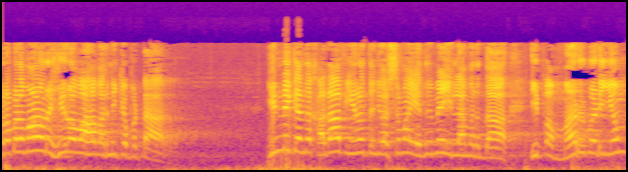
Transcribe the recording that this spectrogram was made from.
பிரபலமான ஒரு ஹீரோவாக வர்ணிக்கப்பட்டார். இன்னைக்கு அந்த கதாபி இருபத்தஞ்சு வருஷமா எதுவுமே இல்லாம இருந்தா இப்ப மறுபடியும்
